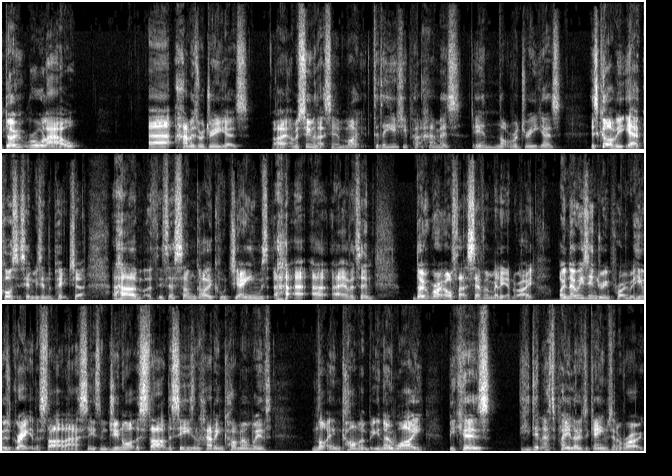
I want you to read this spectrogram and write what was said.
Don't rule out uh, James Rodriguez. Right, I'm assuming that's him. Why, do they usually put Hammers in, not Rodriguez? It's got to be, yeah, of course it's him. He's in the picture. Um, is there some guy called James at, at, at Everton? Don't write off that 7 million, right? I know he's injury prone, but he was great at the start of last season. Do you know what the start of the season had in common with, not in common, but you know why? Because he didn't have to play loads of games in a row.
